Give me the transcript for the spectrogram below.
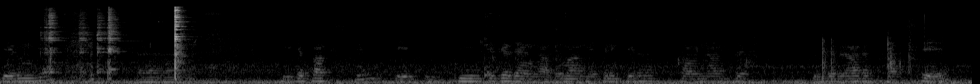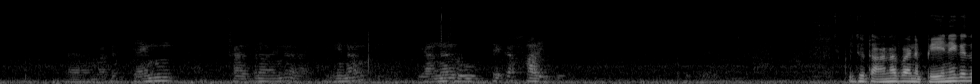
තේරුම් ගියා. ඊට පස්සේ ඒ සිද්ධීන් ටික දැන් අද මම මෙතන කියලා ස්වාමීන් වහන්සේ සුද්ධ කරාට පස්සේ මට දැන් කල්පනා වෙනවා එහෙනම් යන රූට් එක හරි කියලා. ඒකට ආනපන පේන එකද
